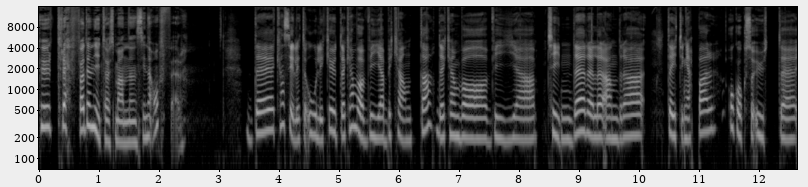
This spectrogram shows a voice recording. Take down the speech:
Hur träffade Nytorgsmannen sina offer? Det kan se lite olika ut. Det kan vara via bekanta, det kan vara via Tinder eller andra datingappar och också ute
